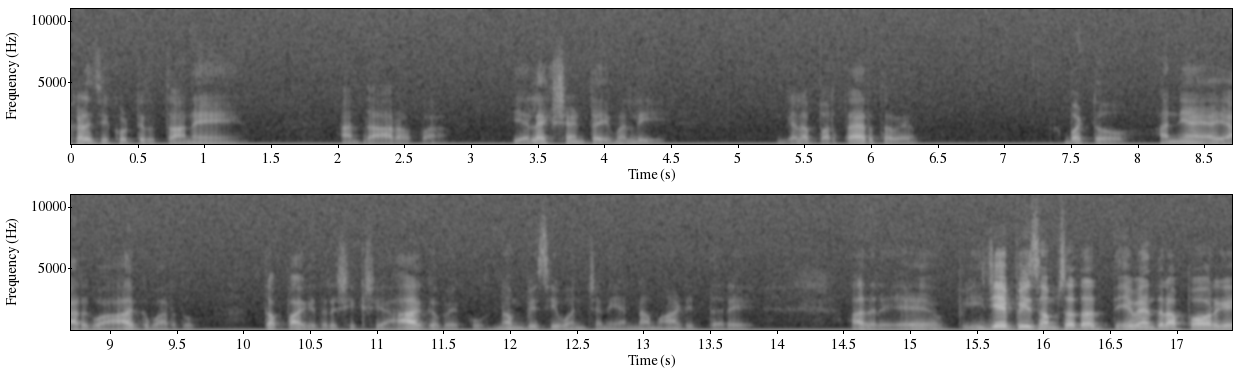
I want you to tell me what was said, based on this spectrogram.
ಕಳಿಸಿಕೊಟ್ಟಿರುತ್ತಾನೆ. ಅಂತ ಆರೋಪ. ಎಲೆಕ್ಷನ್ ಟೈಮಲ್ಲಿ ಹಿಂಗೆಲ್ಲ ಬರ್ತಾ ಇರ್ತವೆ. ಬಟ್ ಅನ್ಯಾಯ ಯಾರಿಗೂ ಆಗಬಾರ್ದು. ತಪ್ಪಾಗಿದ್ದರೆ ಶಿಕ್ಷೆ ಆಗಬೇಕು. ನಂಬಿಸಿ ವಂಚನೆಯನ್ನ ಮಾಡಿದ್ದರೆ. ಆದರೆ ಬಿ ಜೆ ಪಿ ಸಂಸದ ದೇವೇಂದ್ರಪ್ಪ ಅವರಿಗೆ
